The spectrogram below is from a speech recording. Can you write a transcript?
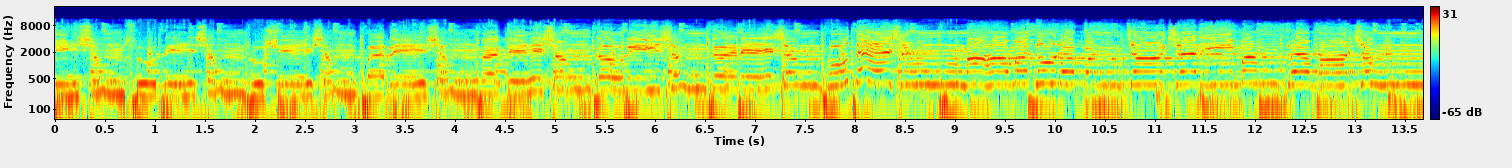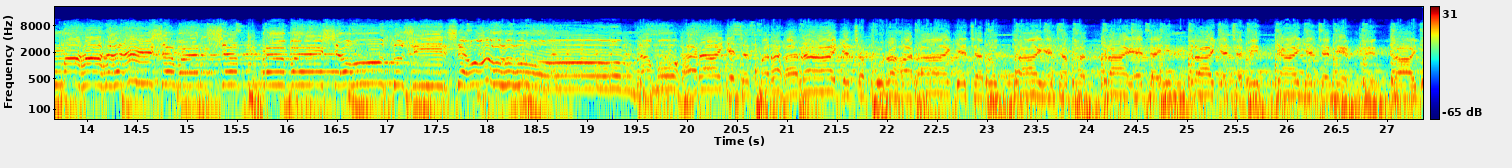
ईशं सुरेशं ऋषेशं परेशं गौरीशं स्मरहराय च पुरहराय च रुद्राय च भद्राय च इन्द्राय च नित्याय च निर्निद्राय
